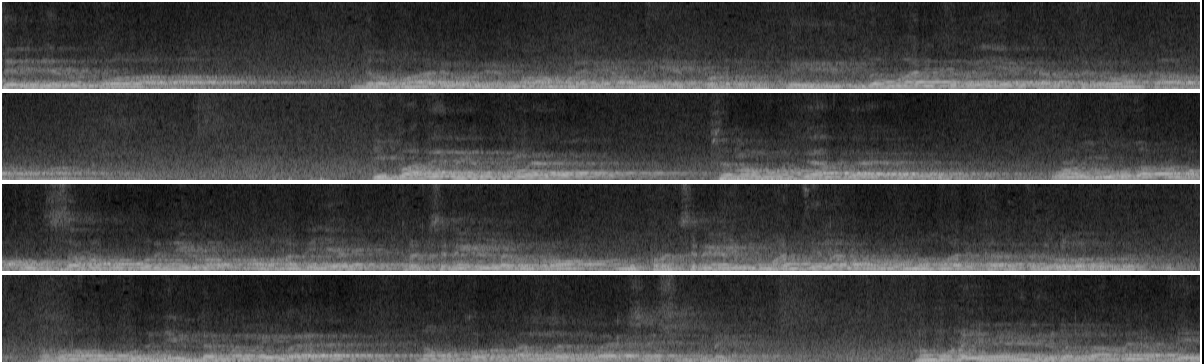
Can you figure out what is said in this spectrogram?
தெரிஞ்சது போதாதாங்கிற மாதிரி ஒரு எண்ணம் நம்ம அறியாமல் ஏற்படுறதுக்கு இந்த மாதிரி நிறைய கருத்துக்கள்லாம் காரணமாக இப்போ அதே நேரத்தில் சிலவங்களுக்கு அந்த இப்போ உதாரணமாக புதுசாக நம்ம புரிஞ்சுக்கிறோம். நம்ம நிறைய பிரச்சனைகளில் இருக்கிறோம். இந்த பிரச்சனைகளுக்கு மத்தியில் நமக்கு இந்த மாதிரி கருத்துக்கள் வருது. அப்போ நம்ம புரிஞ்சுக்கிட்ட நிலையில் நமக்கு ஒரு நல்ல ரிலாக்ஸேஷன் கிடைக்கும். நம்முடைய இதுகள் எல்லாமே அப்படியே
